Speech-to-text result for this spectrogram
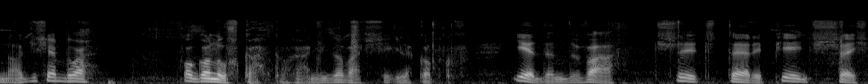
No, dzisiaj była ogonówka, kochani. Zobaczcie, ile kotków. 1, 2, 3, 4, 5, 6,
